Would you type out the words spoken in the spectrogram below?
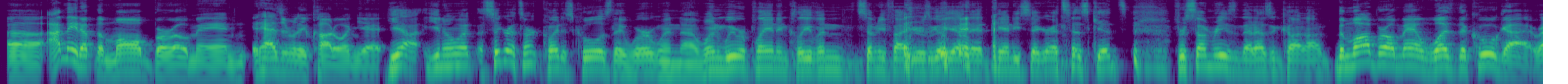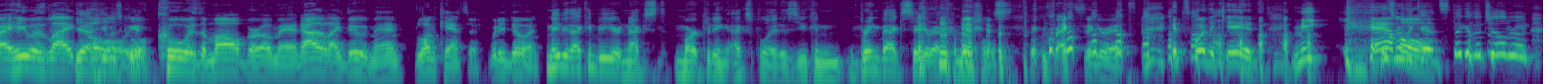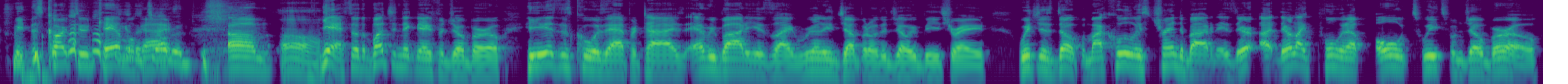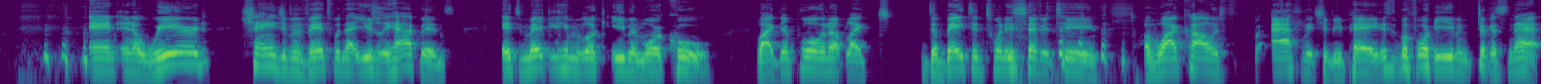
Uh, I made up the Marlboro man. It hasn't really caught on yet. Yeah, you know what? Cigarettes aren't quite as cool as they were when uh, when we were playing in Cleveland 75 years ago. Yeah, they had candy cigarettes as kids. For some reason, that hasn't caught on. The Marlboro man was the cool guy, right? He was like, Yeah, oh, he was you're cool. cool as the Marlboro man. Now they're like, dude, man, lung cancer. What are you doing? Maybe that can be your next marketing exploit: is you can bring back cigarette commercials. Bring back cigarettes. it's for the kids. Meet It's for Camel. the kids. Think of the children. Meet this cartoon Think camel, of the guys. children. Um, Oh, yeah, so the bunch of nicknames for Joe Burrow. He is as cool as advertised. Everybody is like really jumping on the Joey B train, which is dope. But my coolest trend about it is they're uh, they're like pulling up old tweets from Joe Burrow, and in a weird change of events when that usually happens, it's making him look even more cool. Like they're pulling up like t- debates in 2017 of why college athletes should be paid. This is before he even took a snap.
